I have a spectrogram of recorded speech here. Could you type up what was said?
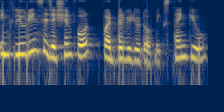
including suggestion for further video topics. Thank you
